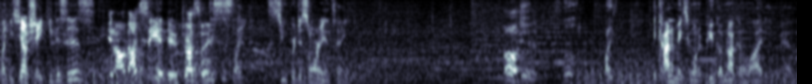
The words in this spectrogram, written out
Like, you see how shaky this is? You know, I see it, dude. Trust me. This is like super disorienting. Oh shit. Like, it kind of makes me want to puke. I'm not gonna lie to you, man.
